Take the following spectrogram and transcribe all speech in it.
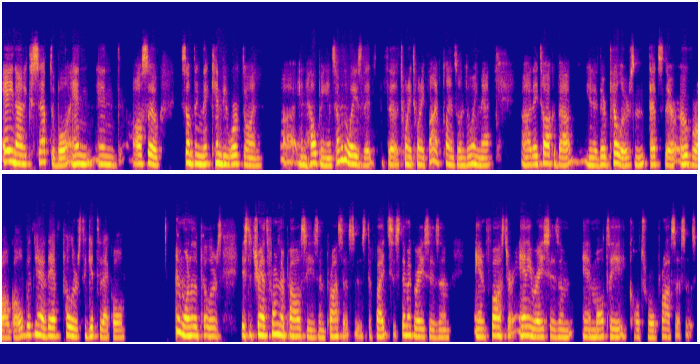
a not acceptable and and also something that can be worked on uh, in helping. And some of the ways that the 2025 plans on doing that uh, they talk about you know their pillars and that's their overall goal but you know they have pillars to get to that goal. And one of the pillars is to transform their policies and processes to fight systemic racism and foster anti-racism and multicultural processes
